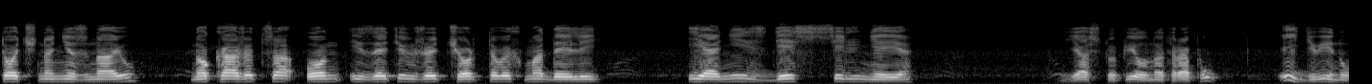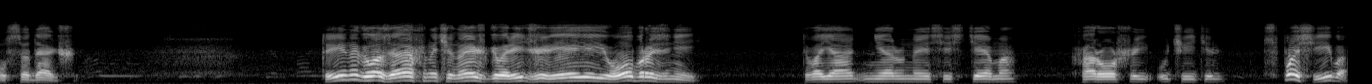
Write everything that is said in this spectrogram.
«Точно не знаю, но, кажется, он из этих же чертовых моделей» и они здесь сильнее. Я ступил на тропу и двинулся дальше. Ты на глазах начинаешь говорить живее и образней. Твоя нервная система — хороший учитель. Спасибо.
